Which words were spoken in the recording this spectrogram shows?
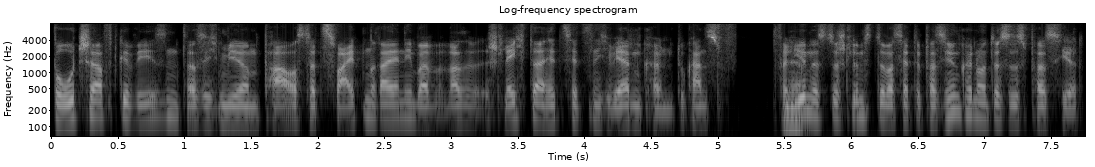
Botschaft gewesen, dass ich mir ein paar aus der zweiten Reihe nehme, weil was, schlechter hätte es jetzt nicht werden können. Du kannst verlieren, ja. ist das Schlimmste, was hätte passieren können und das ist passiert.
